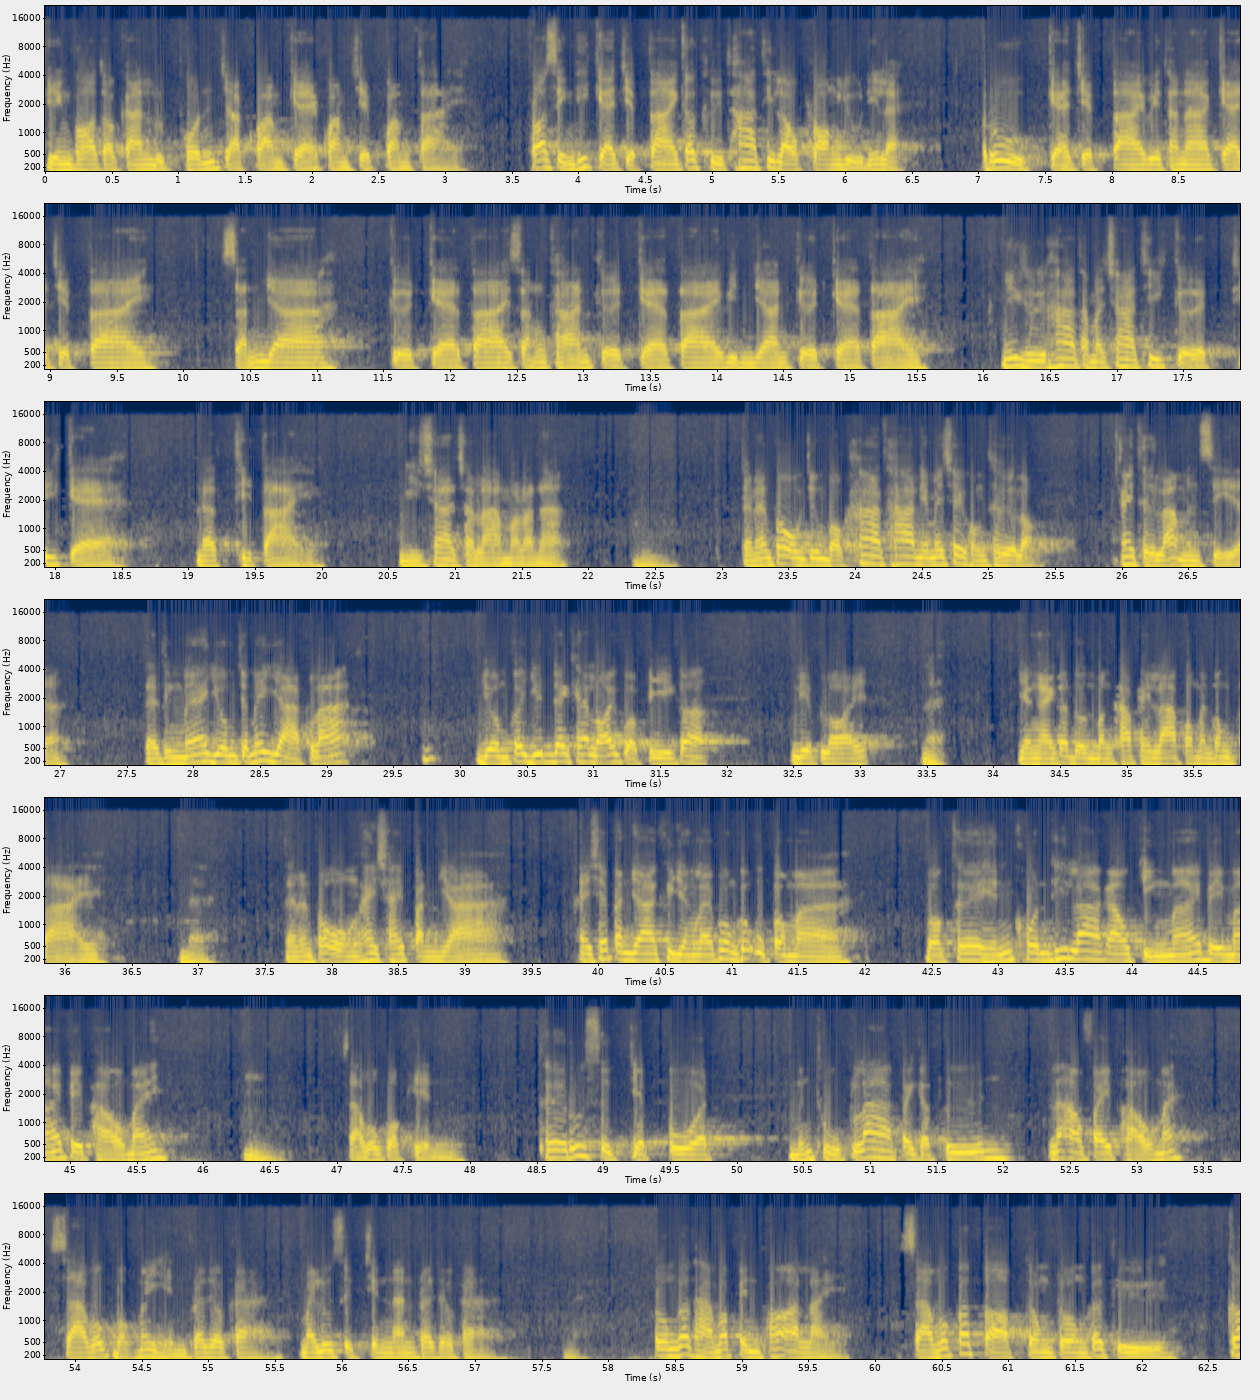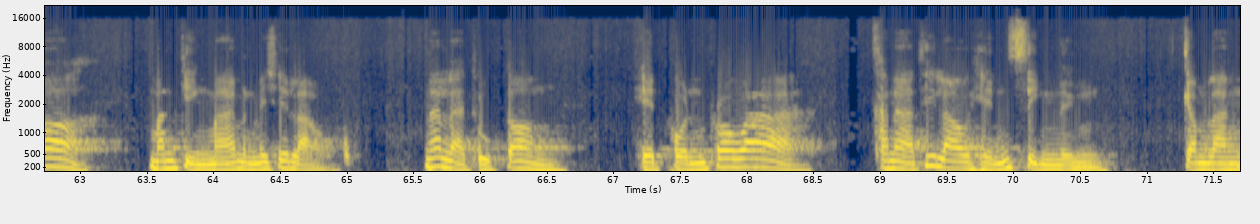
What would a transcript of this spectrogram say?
เพียงพอต่อการหลุดพ้นจากความแก่ความเจ็บความตาย เพราะสิ่งที่แก่เจ็บตายก็คือท่าที่เราคลองอยู่นี่แหละ รูปแก่เจ็บตาย เวทนาแก่เจ็บตาย สัญญาเกิดแก่ตายสังขารเกิดแก่ตาย วิญญาณเกิดแก่ตาย นี่คือห้าธรรมชาติที่เกิดที่แก่และที่ตาย มีชาติชรามรณะดังนั้นพระองค์จึงบอกห้าท่านี้ไม่ใช่ของเธอหรอก ให้เธอละมันเสีย แต่ถึงแม้โยมจะไม่อยากละ โยมก็ยึดได้แค่ร้อยกว่าปีก็เรียบร้อยนะยังไงก็โดนบังคับให้ละเพราะมันต้องตายนะดังนั้นพระองค์ให้ใช้ปัญญา ให้ใช้ปัญญาคืออย่างไรพระองค์ก็อุปมา บอกเธอเห็นคนที่ลากเอากิ่งไม้ใบไม้ไปเผาไหมอืม สาวกบอกเห็น เธอรู้สึกเจ็บปวด เหมือนถูกลากไปกับพื้น แล้วเอาไฟเผาไหมสาวกบอกไม่เห็นพระเจ้าค่ะไม่รู้สึกเช่นนั้นพระเจ้าค่ะพระองค์ก็ถามว่าเป็นเพราะอะไร สาวกก็ตอบตรงๆก็คือ ก็มันกิ่งไม้มันไม่ใช่เรา นั่นแหละถูกต้องเหตุผลเพราะว่าขณะที่เราเห็นสิ่งหนึ่งกำลัง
